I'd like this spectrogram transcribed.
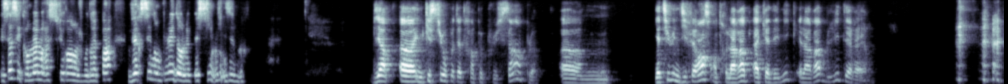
Et ça, c'est quand même rassurant. Je ne voudrais pas verser non plus dans le pessimisme. Bien, euh, une question peut-être un peu plus simple. Euh, y a-t-il une différence entre l'arabe académique et l'arabe littéraire?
